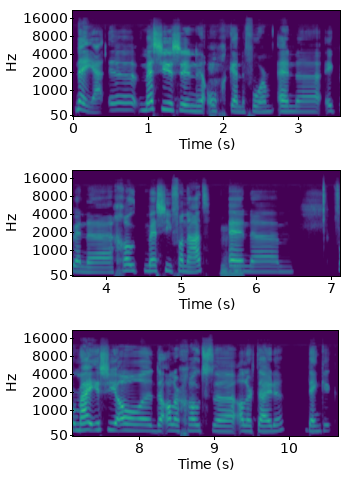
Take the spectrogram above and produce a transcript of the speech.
nee, ja, eh, Messi is in eh, ongekende vorm. En eh, ik ben eh, groot Messi-fanaat. Mhm. En ehm, voor mij is hij al eh, de allergrootste aller tijden, denk ik.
